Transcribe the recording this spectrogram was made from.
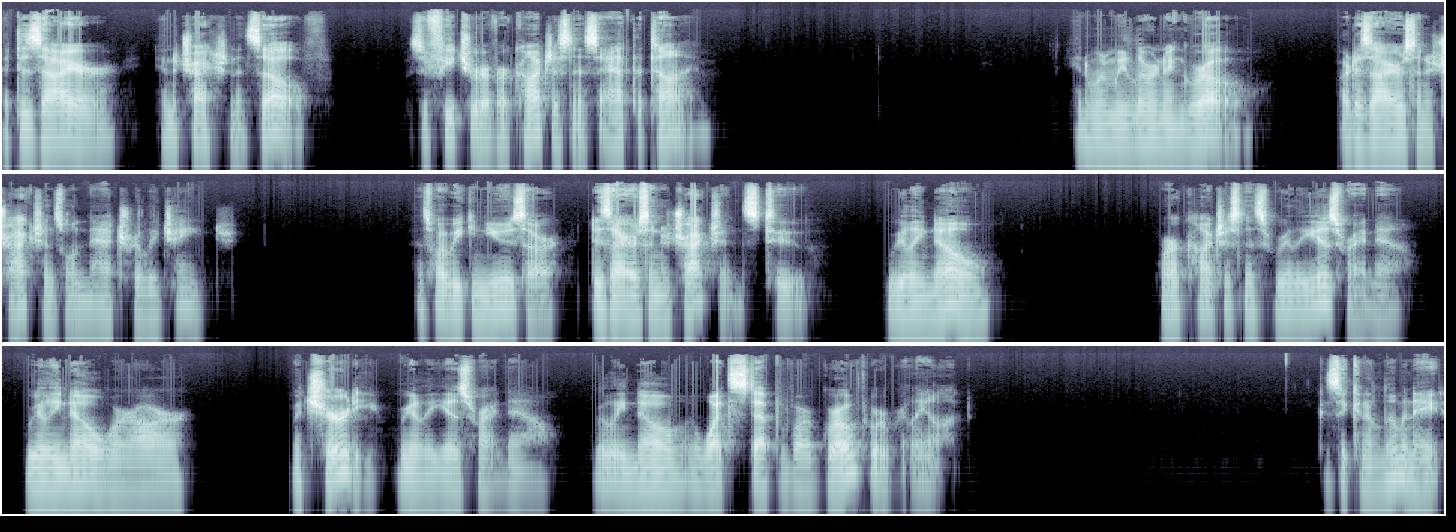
that desire and attraction itself was a feature of our consciousness at the time. And when we learn and grow, our desires and attractions will naturally change. That's why we can use our desires and attractions to really know where our consciousness really is right now, really know where our maturity really is right now, really know what step of our growth we're really on. Because it can illuminate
